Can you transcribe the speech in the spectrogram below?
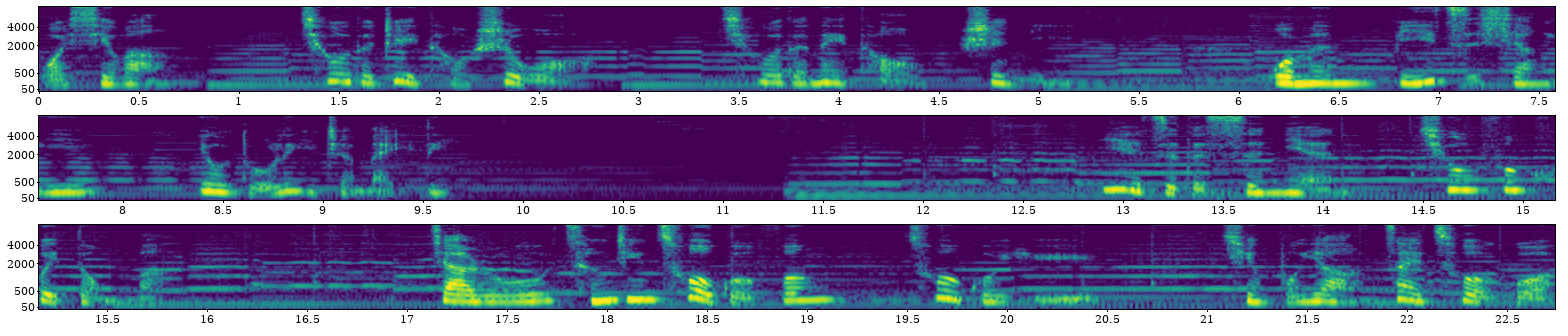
我希望秋的这头是我，秋的那头是你。我们彼此相依，又独立着美丽。叶子的思念，秋风会懂吗？假如曾经错过风，错过雨，请不要再错过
